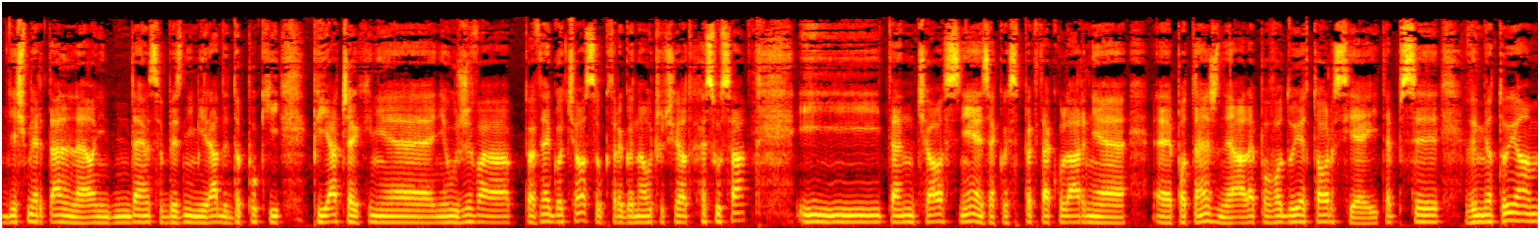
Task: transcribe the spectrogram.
nieśmiertelne, oni dają sobie z nimi rady, dopóki pijaczek nie, nie używa pewnego ciosu, którego nauczył się od Jesusa i ten cios nie jest jakoś spektakularnie potężny, ale powoduje torsję i te psy wymiotują,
